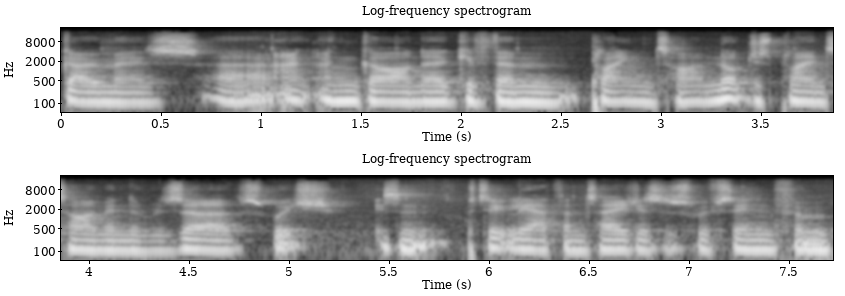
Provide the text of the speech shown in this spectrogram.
Gomes, uh, and, and Garner, give them playing time, not just playing time in the reserves, which isn't particularly advantageous as we've seen from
